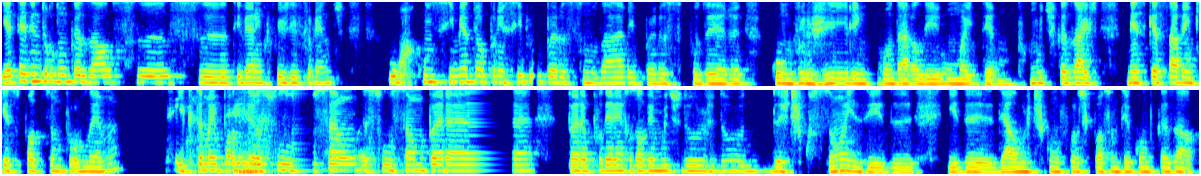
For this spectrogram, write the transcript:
e até dentro de um casal, se, se tiverem perfis diferentes, o reconhecimento é o princípio para se mudar e para se poder convergir e encontrar ali um meio termo. Porque muitos casais nem sequer sabem que esse pode ser um problema Sim. e que também pode ser a solução, a solução para, para poderem resolver muitos dos, do, das discussões e, de, e de, de, alguns desconfortos que possam ter como casal.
